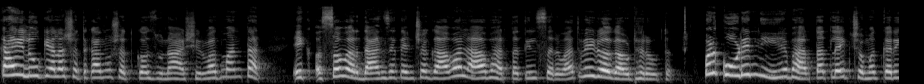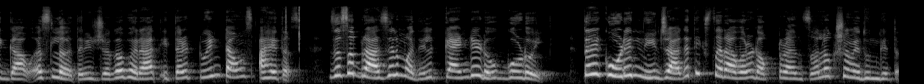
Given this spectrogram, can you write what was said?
काही लोक याला शतकानुशतकं जुना आशीर्वाद मानतात. एक असं वरदान जे त्यांच्या गावाला भारतातील सर्वात वेगळं गाव ठरवतं. पण कोडींनी हे भारतातलं एक चमत्कारिक गाव असलं तरी जगभरात इतर ट्विन टाउन्स आहेतच. जसं ब्राझीलमधील कॅन्डिडो गोडोई. तर कोडींनी जागतिक स्तरावर डॉक्टरांचं लक्ष वेधून घेतं.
